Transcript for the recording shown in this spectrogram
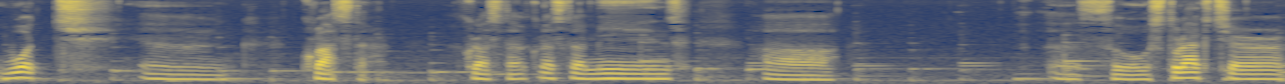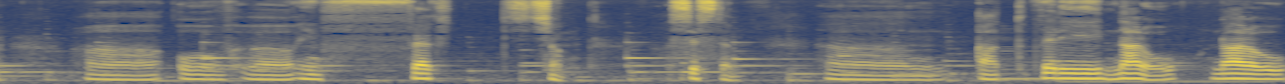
watch cluster. Cluster cluster means so structure of infection system um, at very narrow narrow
